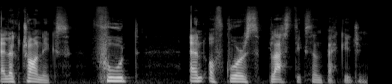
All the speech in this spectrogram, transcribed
electronics, food, and of course, plastics and packaging.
